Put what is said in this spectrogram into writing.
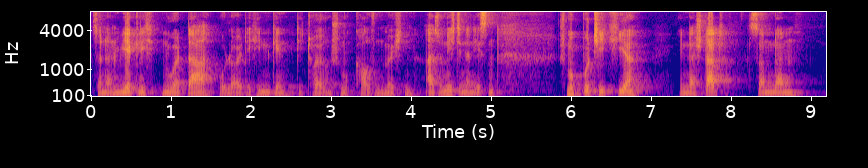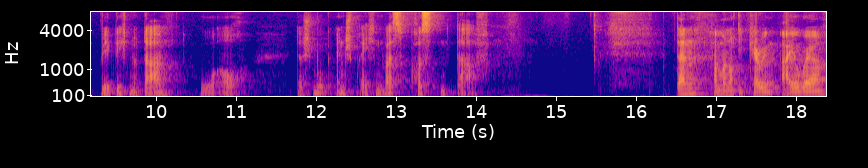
sondern wirklich nur da, wo Leute hingehen, die teuren Schmuck kaufen möchten. Also nicht in der nächsten Schmuckboutique hier in der Stadt, sondern wirklich nur da, wo auch der Schmuck entsprechend was kosten darf. Dann haben wir noch die Caring Eyewear.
